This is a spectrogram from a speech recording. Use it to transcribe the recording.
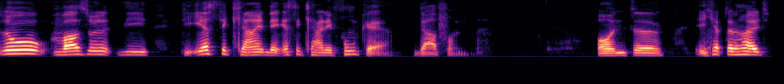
so war so die, die erste kleine, der erste kleine Funke davon. Und äh, ich habe dann halt,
